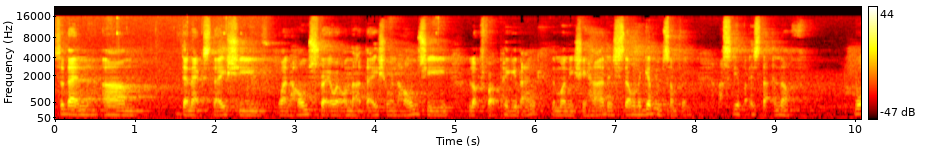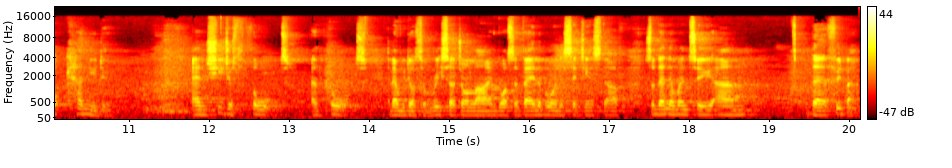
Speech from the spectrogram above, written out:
So then, um, the next day she went home straight away on that day she went home she looked for a piggy bank the money she had and she said i want to give him something. I said yeah but is that enough? What can you do? And she just thought and thought. And then we done some research online what's available in the city and stuff. So then they went to um, the food bank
